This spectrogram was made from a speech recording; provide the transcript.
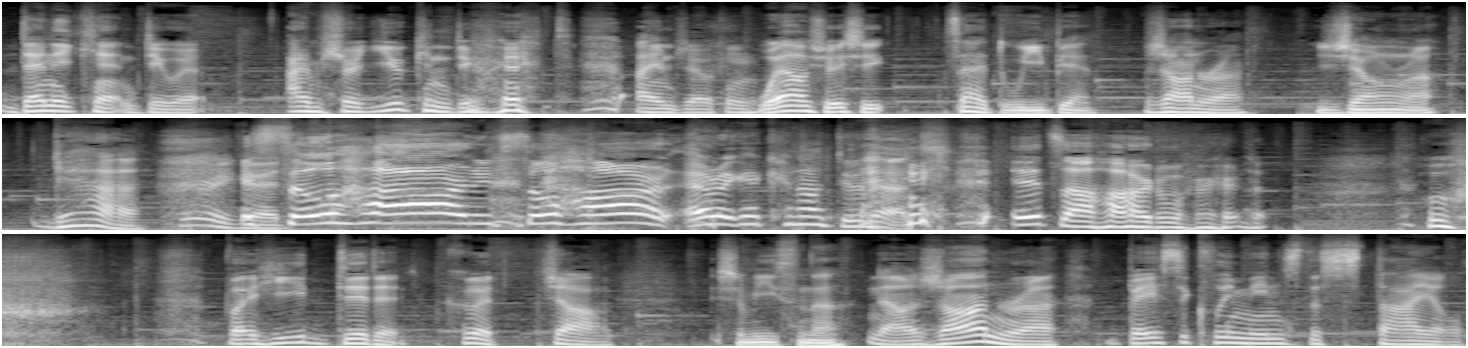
Denny can't do it. I'm sure you can do it. I'm joking. 我要学习，再读一遍 Genre. genre。 Yeah, very good. It's so hard. It's so hard. Eric, I cannot do that. It's a hard word. but he did it. Good job. 什么意思呢？ Now, genre basically means the style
